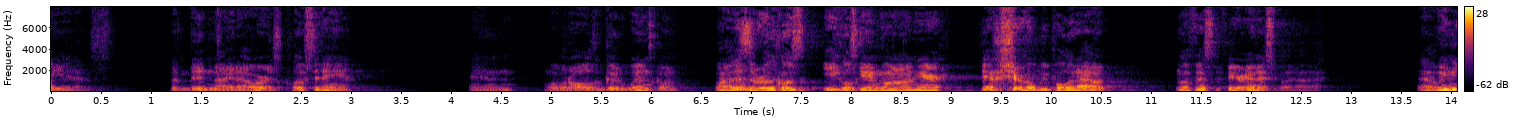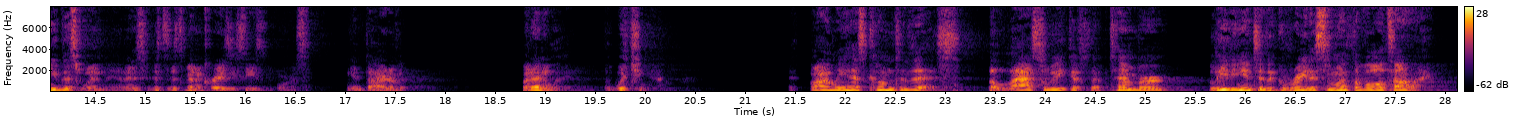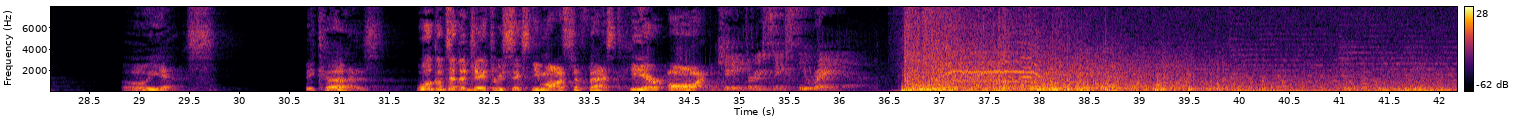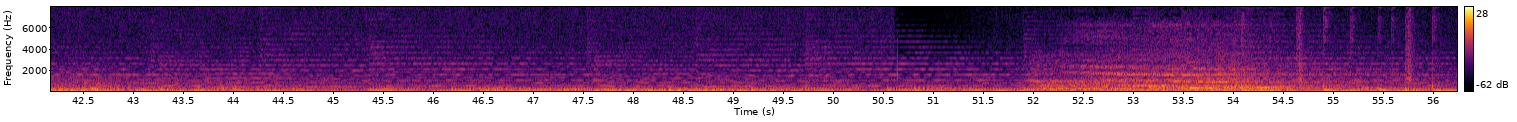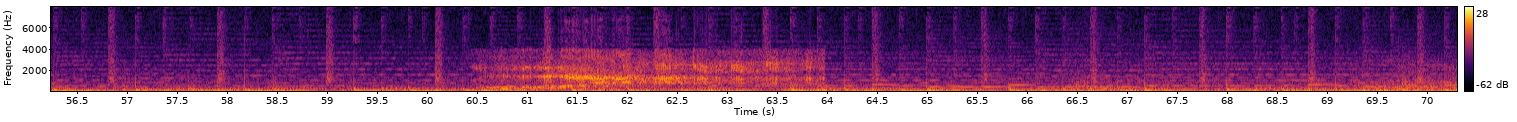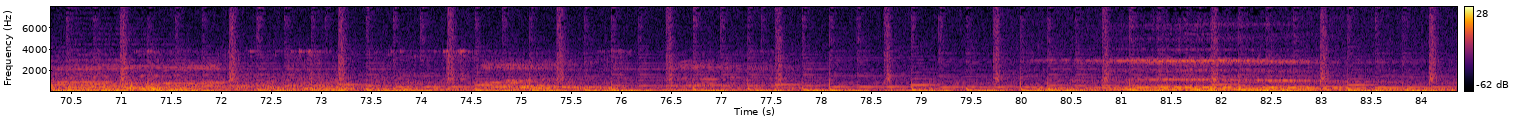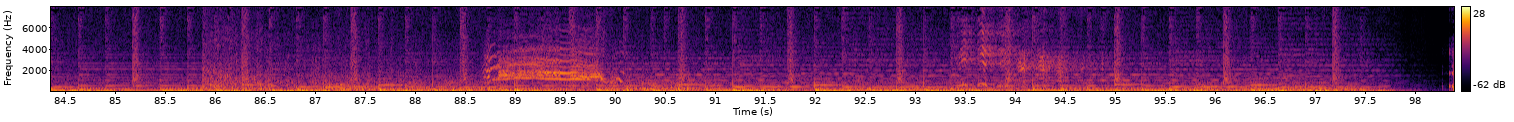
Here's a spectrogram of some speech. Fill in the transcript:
Yes. The midnight hour is close at hand. And well, with all the good winds going, wow, this is a really close Eagles game going on here. Yeah, sure hope we pull it out. No offense to Peter Ennis, but uh, uh, we need this win, man. It's, it's, it's been a crazy season for us. I'm getting tired of it. But anyway, the witching hour. It finally has come to this. The last week of September, leading into the greatest month of all time. Oh yes. Because welcome to the J360 Monster Fest here on J360 Radio.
